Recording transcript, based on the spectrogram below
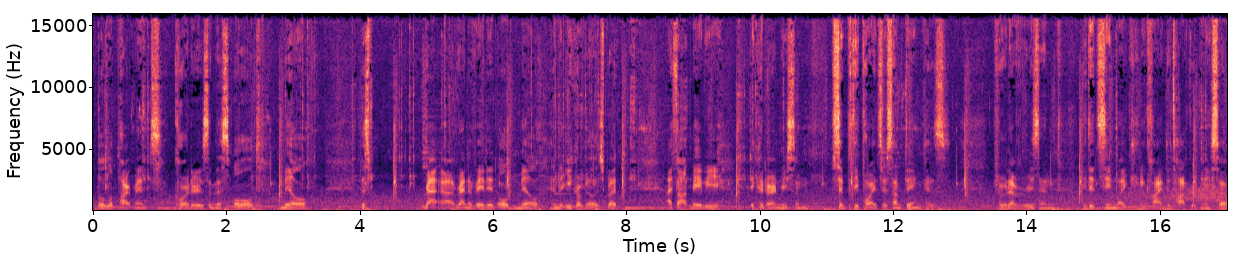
little apartment quarters in this old mill, this uh, renovated old mill in the eco village. But I thought maybe it could earn me some sympathy points or something because for whatever reason he did seem like inclined to talk with me. So.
